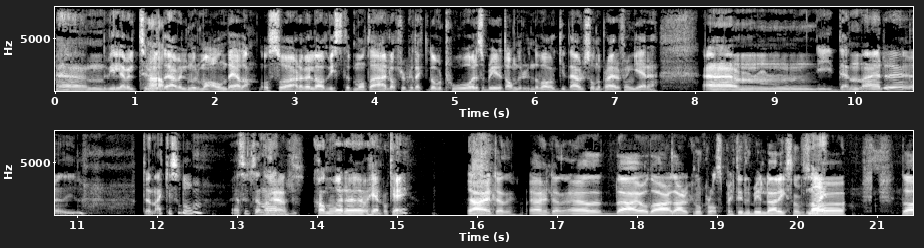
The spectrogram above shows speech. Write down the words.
Eh, vil jeg vel tro. Ja. Det er vel normalen, det, da. Og så er det vel da at hvis det på en måte er lottery protected over to år, så blir det et andrerundevalg. Det er vel sånn det pleier å fungere. Um, den er eh, Den er ikke så dum. Jeg syns den er, kan være helt OK. Jeg er helt enig. Jeg er helt enig. Det er jo, da er det ikke noe prospect inn i bildet her, ikke sant. Så Nei. da,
